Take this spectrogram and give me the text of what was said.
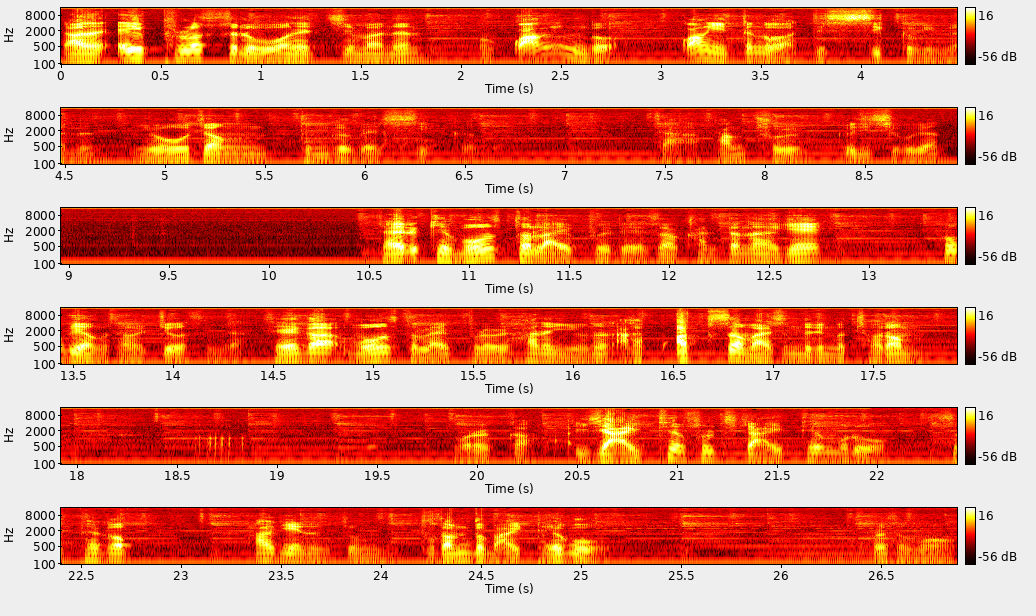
나는 A 플러스를 원했지만은 꽝인 거 꽝이 있던 것 같아 C급이면은 요정 등급의 C급. 자 방출 끄지시고요. 자 이렇게 몬스터 라이프에 대해서 간단하게 소개 영상을 찍었습니다. 제가 몬스터 라이프를 하는 이유는 아, 앞서 말씀드린 것처럼 어, 뭐랄까 이제 아이템 솔직히 아이템으로 스펙업 하기에는 좀 부담도 많이 되고 그래서 뭐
